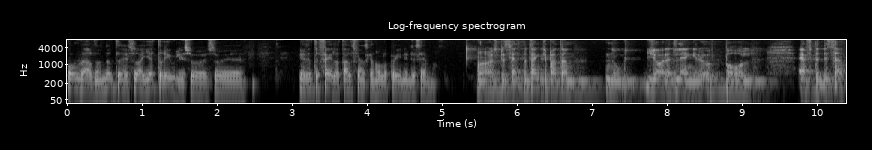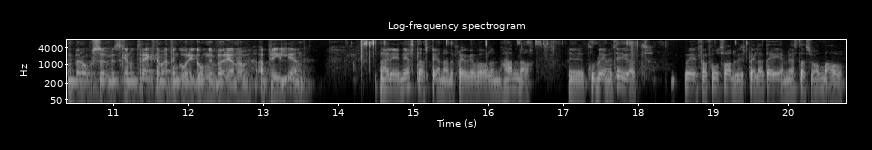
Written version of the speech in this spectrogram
omvärlden inte är sådär jätterolig så, så eh, är det inte fel att allsvenskan håller på in i december. Ja, speciellt med tanke på att den nog gör ett längre uppehåll efter december också. Vi ska nog inte räkna med att den går igång i början av april igen. Nej, det är nästa spännande fråga var den hamnar. Eh, Problemet är ju att Uefa fortfarande vill spela ett EM nästa sommar och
